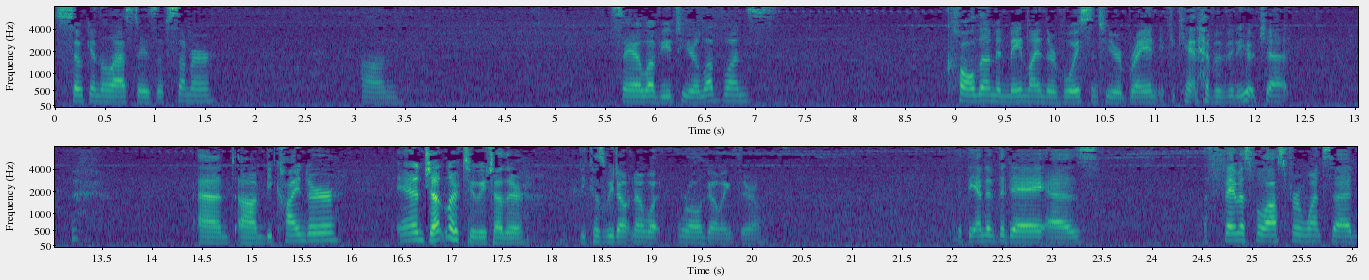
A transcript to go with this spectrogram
soak in the last days of summer. Um, say I love you to your loved ones. Call them and mainline their voice into your brain if you can't have a video chat. And um, be kinder and gentler to each other because we don't know what we're all going through at the end of the day, as a famous philosopher once said,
